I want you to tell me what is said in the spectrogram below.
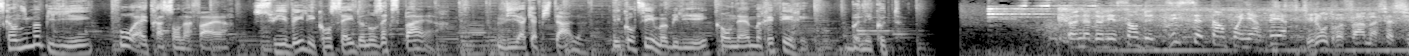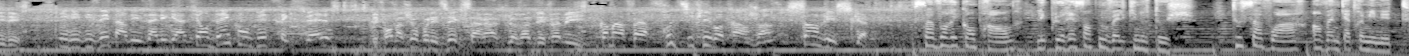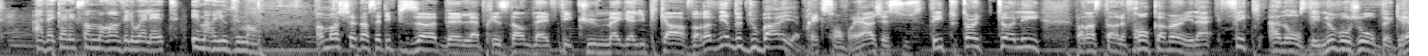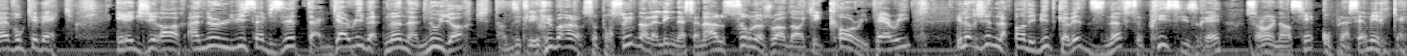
Parce qu'en immobilier, pour être à son affaire, suivez les conseils de nos experts. Via Capital, les courtiers immobiliers qu'on aime référer. Bonne écoute. Un adolescent de 17 ans poignardé. Une autre femme assassinée. Il est visé par des allégations d'inconduite sexuelle. Des formations politiques s'arrachent le vote des familles. Comment faire fructifier votre argent sans risque? Savoir et comprendre les plus récentes nouvelles qui nous touchent. Tout savoir en 24 minutes. Avec Alexandre Morin-Villouellette et Mario Dumont. En manchette dans cet épisode, la présidente de la FTQ, Magali Picard, va revenir de Dubaï après que son voyage ait suscité tout un tollé. Pendant ce temps, le Front commun et la FIC annoncent des nouveaux jours de grève au Québec. Éric Girard annule, lui, sa visite à Gary Bettman à New York, tandis que les rumeurs se poursuivent dans la Ligue nationale sur le joueur de hockey Corey Perry. Et l'origine de la pandémie de COVID-19 se préciserait selon un ancien haut placé américain.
